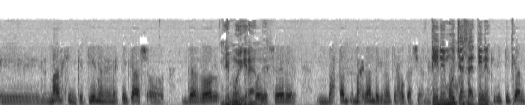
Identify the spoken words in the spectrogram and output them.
eh, el margen que tienen en este caso de error Es muy grande. puede ser bastante más grande que en otras ocasiones. Tiene muchas, No, tiene, estoy criticando-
